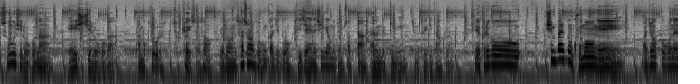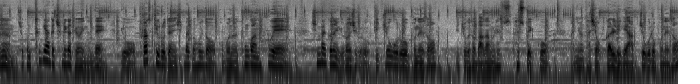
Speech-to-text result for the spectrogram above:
swoosh 로고나 ACG 로고가 반복적으로 적혀 있어서 이런 사소한 부분까지도 디자인에 신경을 좀 썼다라는 느낌이 좀 들기도 하고요. 예, 그리고 신발끈 구멍에 마지막 부분에는 조금 특이하게 처리가 되어 있는데 이 플라스틱으로 된 신발끈 홀더 부분을 통과한 후에 신발끈은 이런 식으로 뒤쪽으로 보내서 이쪽에서 마감을 할 수도 있고 아니면 다시 엇갈리게 앞쪽으로 보내서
